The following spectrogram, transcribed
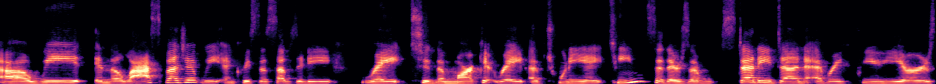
Uh, we, in the last budget, we increased the subsidy rate to the market rate of 2018. So there's a study done every few years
